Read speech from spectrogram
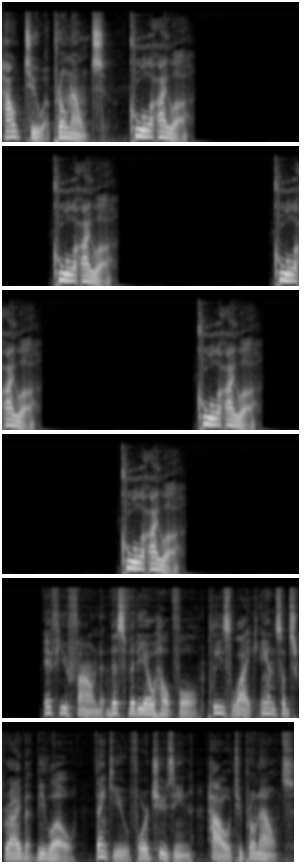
How to pronounce Caol Ila. Caol Ila. Caol Ila. Caol Ila. Caol Ila. If you found this video helpful, please like and subscribe below. Thank you for choosing how to pronounce.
